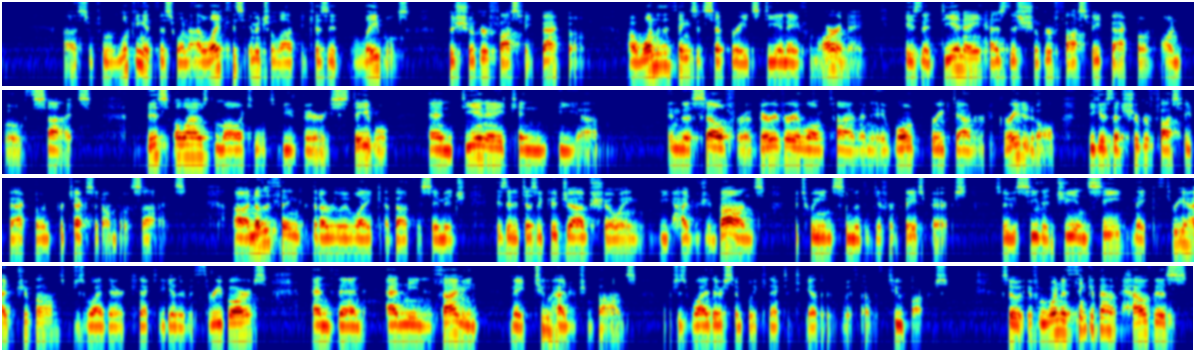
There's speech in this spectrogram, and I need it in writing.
Uh, so if we're looking at this one, I like this image a lot because it labels the sugar phosphate backbone. Uh, one of the things that separates DNA from RNA is that DNA has this sugar phosphate backbone on both sides. This allows the molecule to be very stable, and DNA can be um, in the cell for a very, very long time, and it won't break down or degrade at all because that sugar phosphate backbone protects it on both sides. Uh, another thing that I really like about this image is that it does a good job showing the hydrogen bonds between some of the different base pairs. So you see that G and C make three hydrogen bonds, which is why they're connected together with three bars, and then adenine and thymine make two hydrogen bonds, which is why they're simply connected together with, uh, with two bars. So if we want to think about how this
